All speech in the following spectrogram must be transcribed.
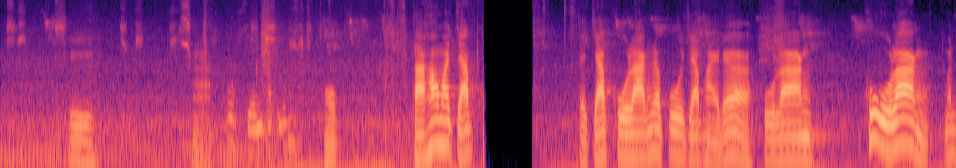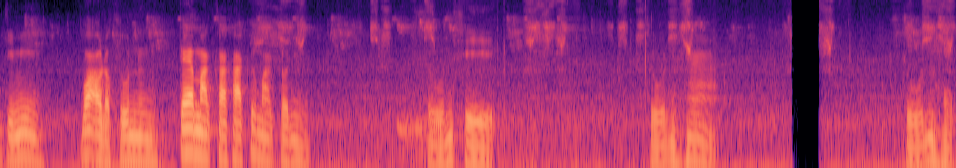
ำสี่ห้าโอ้เสียงครับลุงหกถ้าเข้ามาจับ แต่จับคูล่างเด้อปูจับหายเด้อคูล่าง คู่ล่างมันจะมีว่าเอาดอกศูนย์หนึ่งแต่มาคาคาคือมาตัวนี้ศูนย์สี่ศูนย์ห้าศูนย์หก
